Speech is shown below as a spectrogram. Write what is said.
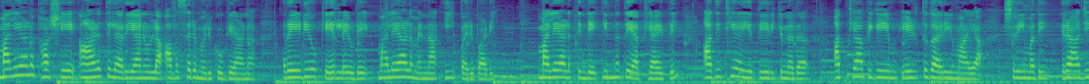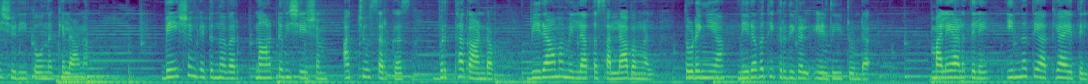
മലയാള ഭാഷയെ ആഴത്തിലറിയാനുള്ള അവസരമൊരുക്കുകയാണ് റേഡിയോ കേരളയുടെ മലയാളം എന്ന ഈ പരിപാടി. മലയാളത്തിന്റെ ഇന്നത്തെ അധ്യായത്തിൽ അതിഥിയായി എത്തിയിരിക്കുന്നത് അധ്യാപികയും എഴുത്തുകാരിയുമായ ശ്രീമതി രാജേശ്വരി തോന്നക്കലാണ്. വേഷം കെട്ടുന്നവർ നാട്ടുവിശേഷം അച്ചു സർക്കസ് വൃദ്ധകാന്ഡം വിരാമമില്ലാത്ത സല്ലാപങ്ങൾ തുടങ്ങിയ നിരവധി കൃതികൾ എഴുതിയിട്ടുണ്ട്. മലയാളത്തിലെ ഇന്നത്തെ അധ്യായത്തിൽ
